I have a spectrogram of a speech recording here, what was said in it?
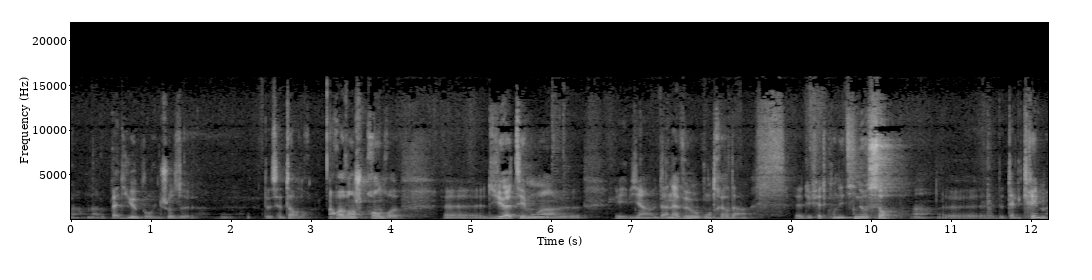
On n'invoque pas Dieu pour une chose de, de cet ordre. En revanche, prendre euh, Dieu à témoin eh d'un aveu, au contraire du fait qu'on est innocent hein, de tel crime,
